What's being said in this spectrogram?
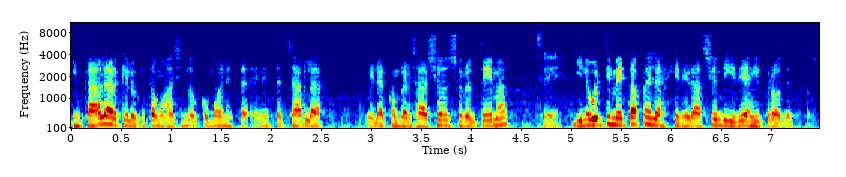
instalar, que es lo que estamos haciendo como en esta, en esta charla, en la conversación sobre el tema. Y la última etapa es la generación de ideas y proyectos.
